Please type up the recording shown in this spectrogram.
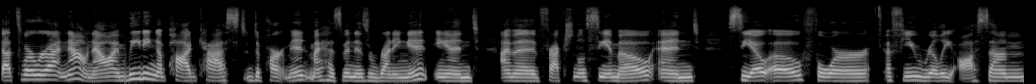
that's where we're at now. Now I'm leading a podcast department. My husband is running it, and I'm a fractional CMO and COO for a few really awesome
